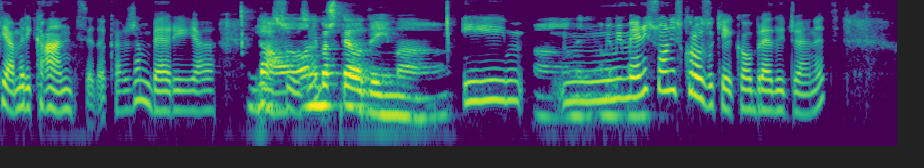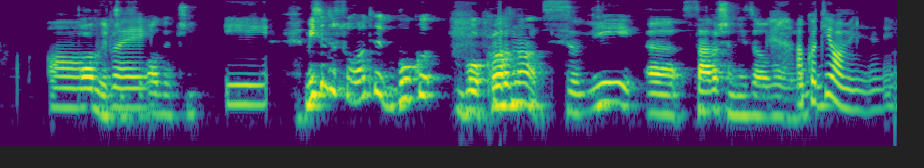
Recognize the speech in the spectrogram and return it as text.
te Amerikance, da kažem, Berija i Da, Susan. on je baš teo da ima... I A, Ameri- meni su oni skroz ok, kao Brad i Janet. Odlični Ove, su, odlični. I Mislim da su ovde buko, bukvalno svi uh, savršeni za ovu ulogu. ako ti je omiljeni? Uh,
